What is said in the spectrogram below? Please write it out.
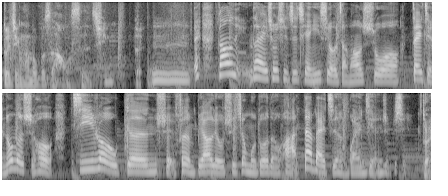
对健康都不是好事情。对，嗯嗯。哎、欸，刚刚在休息之前，医师有讲到说，在减重的时候，肌肉跟水分不要流失这么多的话，蛋白质很关键，是不是？对，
